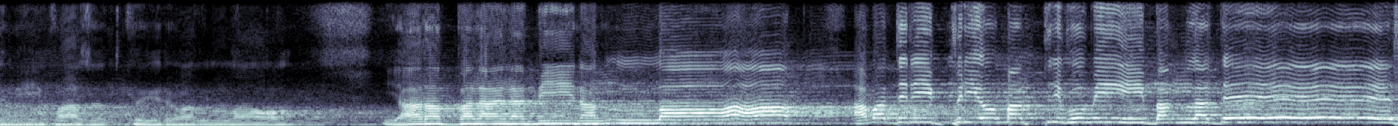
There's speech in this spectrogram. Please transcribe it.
তুমি হেফাজত করো আল্লাহ। আল্লাহ আমাদের এই প্রিয় মাতৃভূমি বাংলাদেশ,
